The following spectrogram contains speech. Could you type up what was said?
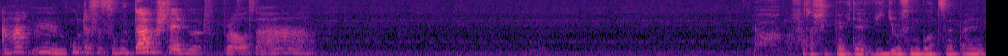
Ah, gut, dass das so gut dargestellt wird, Browser. Ah. Mein Vater schickt mir wieder Videos in WhatsApp, ey.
